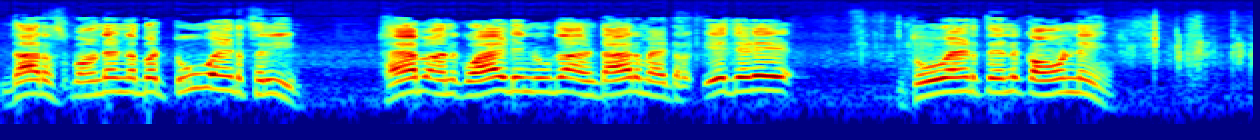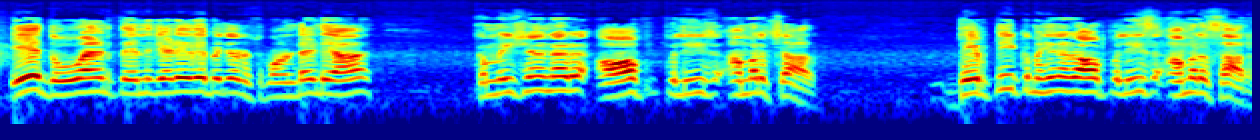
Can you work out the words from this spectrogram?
the respondent number 2 and 3 have inquired into the entire matter ਇਹ ਜਿਹੜੇ 2 ਐਂਡ 3 ਕੌਣ ਨੇ ਇਹ 2 ਐਂਡ 3 ਜਿਹੜੇ ਇਹਦੇ ਵਿੱਚ ਰਿਸਪੋਂਡੈਂਟ ਆ commissioner of police Amritsar deputy commissioner of police Amritsar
